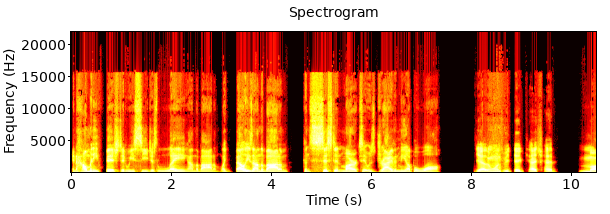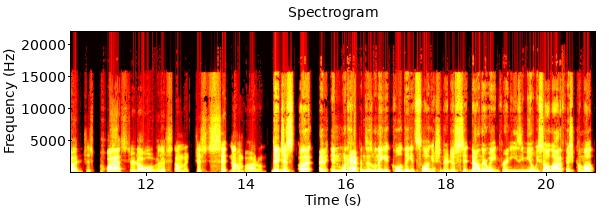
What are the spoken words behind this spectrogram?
And how many fish did we see just laying on the bottom? Like bellies on the bottom, consistent marks. It was driving me up a wall. yeah. The ones we did catch had mud just plastered all over their stomach, just sitting on bottom. They just, uh, that- I mean, and what happens is when they get cold, they get sluggish and they're just sitting down there waiting for an easy meal. We saw a lot of fish come up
